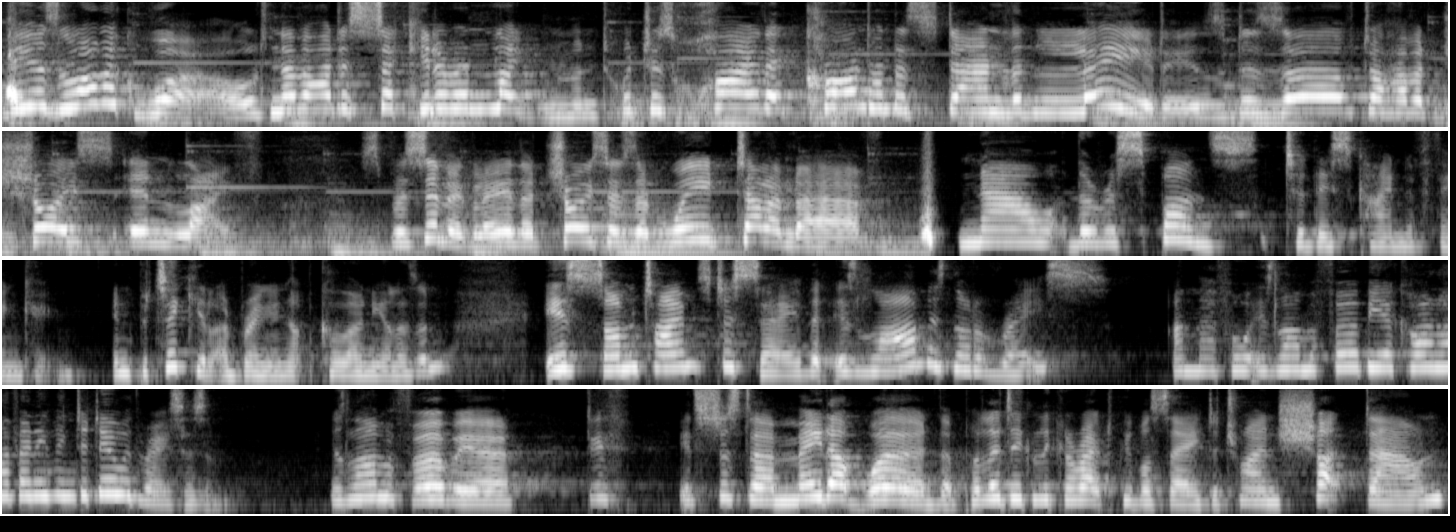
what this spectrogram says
The Islamic world never had a secular enlightenment, which is why they can't understand that ladies deserve to have a choice in life. Specifically, the choices that we tell them to have. Now, the response to this kind of thinking, in particular bringing up colonialism, is sometimes to say that Islam is not a race, and therefore Islamophobia can't have anything to do with racism. Islamophobia, it's just a made up word that politically correct people say to try and shut down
